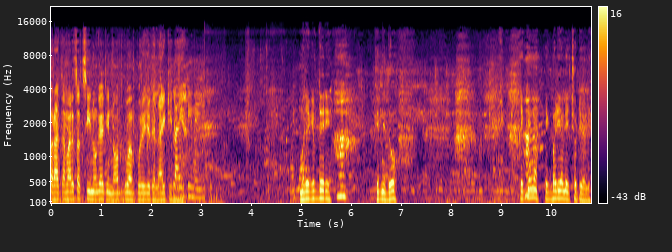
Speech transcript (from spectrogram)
और आज हमारे साथ सीन हो गया कि नॉर्थ गोवा में पूरी जगह लाइट ही नहीं लाइट ही। नहीं। है मुझे गिफ्ट दे रही है? हाँ। कितनी? दो? एक देना? एक बड़ी वाली एक छोटी वाली।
